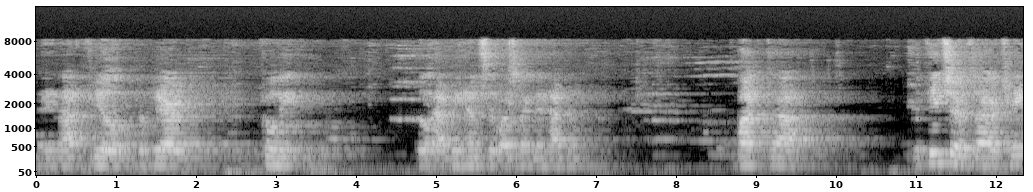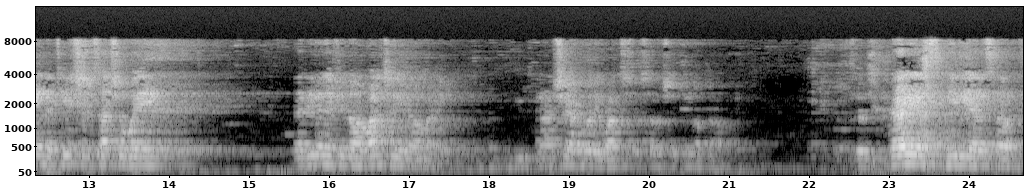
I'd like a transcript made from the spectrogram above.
may not feel prepared fully, a little apprehensive what's going to happen. But uh, the teachers are trained to teach in such a way that even if you don't want to, you learn. And I'm sure everybody wants to, so it should. So there's various medias of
